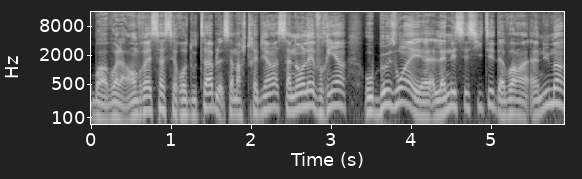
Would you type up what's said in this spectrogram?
Bon, voilà, en vrai, ça c'est redoutable, ça marche très bien, ça n'enlève rien au besoin et à la nécessité d'avoir un, humain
